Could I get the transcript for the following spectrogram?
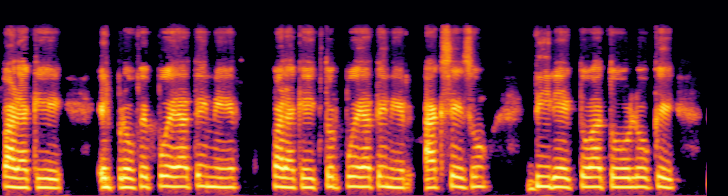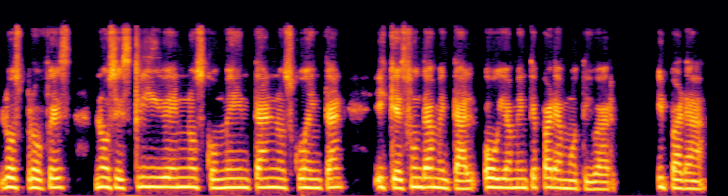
para que el profe pueda tener, para que Héctor pueda tener acceso directo a todo lo que los profes nos escriben, nos comentan, nos cuentan y que es fundamental, obviamente, para motivar y para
